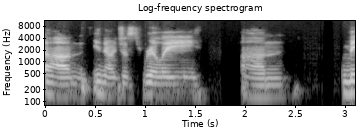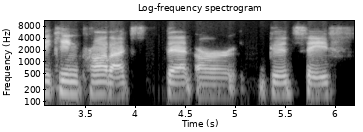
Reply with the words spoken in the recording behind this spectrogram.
um, you know just really um, making products that are good safe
